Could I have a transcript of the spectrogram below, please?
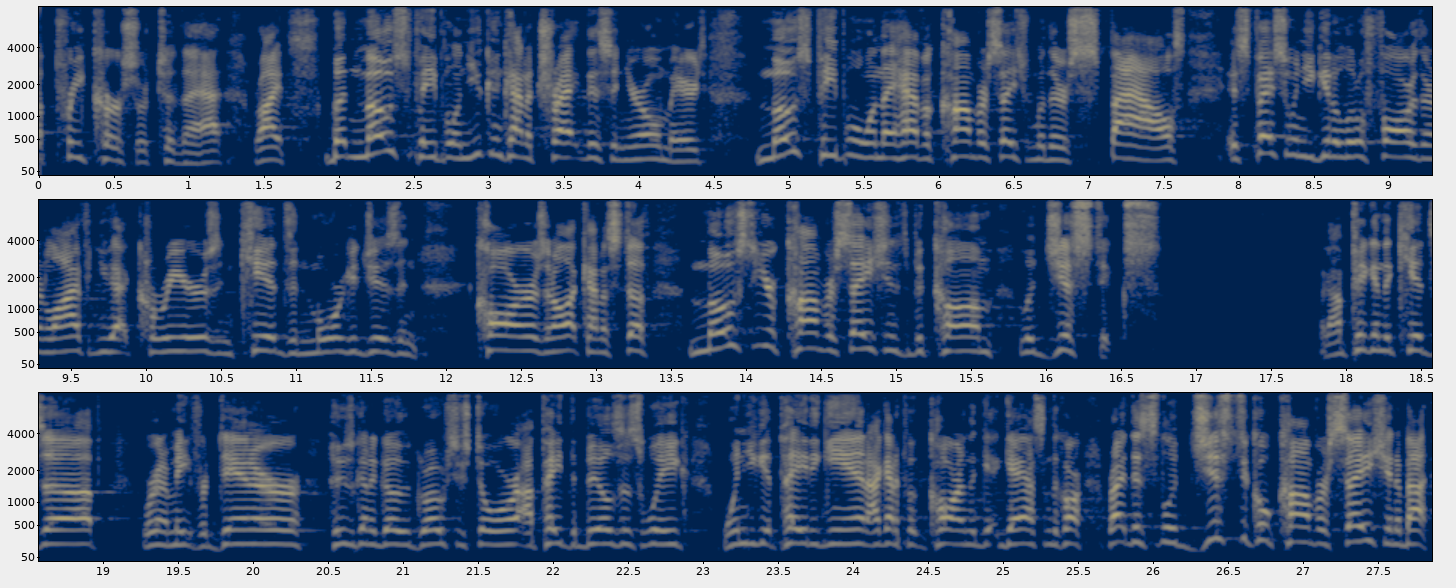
a precursor to that, right? But most people, and you can kind of track this in your own marriage, most people, when they have a conversation with their spouse, especially when you get a little farther in life and you got careers and kids and mortgages and cars and all that kind of stuff, most of your conversations become logistics like, I'm picking the kids up. We're going to meet for dinner. Who's going to go to the grocery store? I paid the bills this week. When you get paid again, I got to put car in the gas in the car. Right? This logistical conversation about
